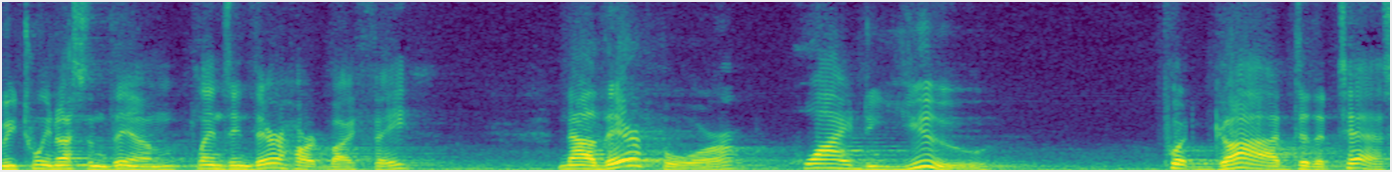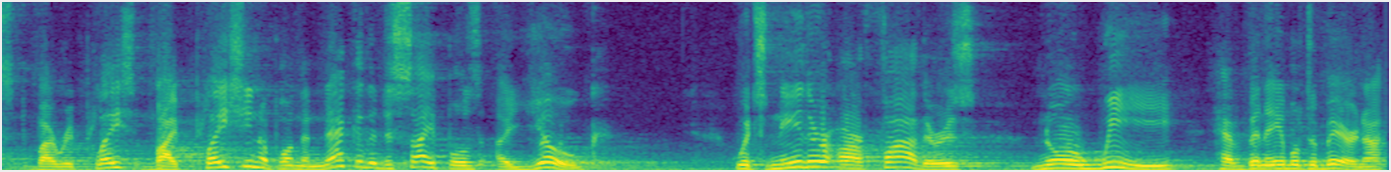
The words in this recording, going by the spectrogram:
between us and them, cleansing their heart by faith. Now, therefore, why do you put God to the test by, replace, by placing upon the neck of the disciples a yoke which neither our fathers nor we have been able to bear. Now,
